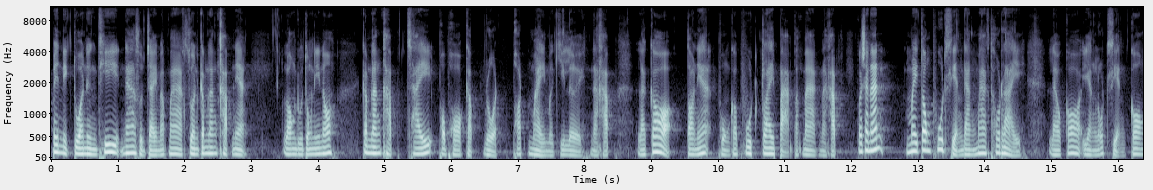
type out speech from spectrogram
เป็นอีกตัวหนึ่งที่น่าสนใจมากๆ ส่วนกำลังขับเนี่ยลองดูตรงนี้เนาะกำลังขับใช้พอๆกับโรดพอดใหม่เมื่อกี้เลยนะครับ แล้วก็ตอนนี้ผมก็พูดใกล้ปากมากๆนะครับ เพราะฉะนั้นไม่ต้องพูดเสียงดังมากเท่าไหร่ แล้วก็ยังลดเสียงกล้อง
